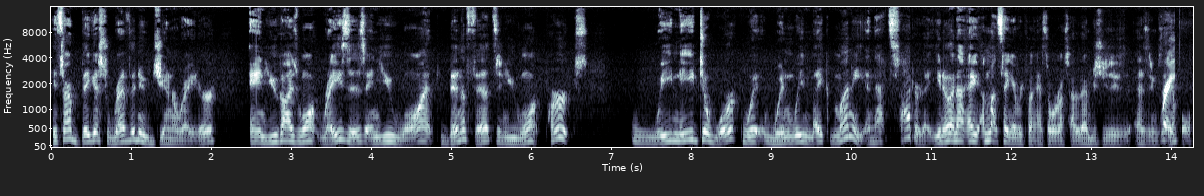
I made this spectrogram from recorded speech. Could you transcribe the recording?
it's our biggest revenue generator. And you guys want raises and you want benefits and you want perks we need to work wi- when we make money, and that's Saturday. You know, and I, I'm not saying every client has to work on Saturday. I'm just using it as an Right. example.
